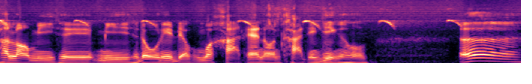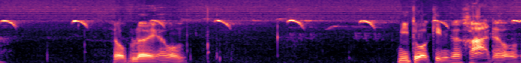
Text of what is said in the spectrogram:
ถ้าลองมีมีชโดนี่เดี๋ยวผมว่าขาดแน่นอนขาดจริงๆครับผม เออจบเลยครับผม มีตัวกินก็ขาดครับผม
